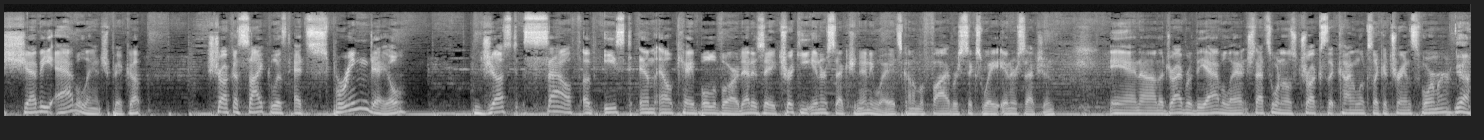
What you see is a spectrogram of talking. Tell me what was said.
Chevy Avalanche pickup struck a cyclist at Springdale, just south of East MLK Boulevard. That is a tricky intersection anyway. It's kind of a five or six way intersection. And uh, the driver of the Avalanche, that's one of those trucks that kind of looks like a transformer. Yeah,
